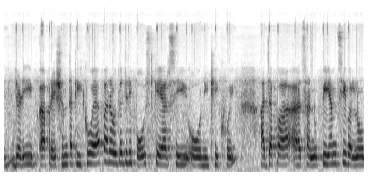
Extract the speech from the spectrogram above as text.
ਜਿਹੜੀ ਆਪਰੇਸ਼ਨ ਤਾਂ ਠੀਕ ਹੋਇਆ ਪਰ ਉਹਦਾ ਜਿਹੜੀ ਪੋਸਟ ਕੇਅਰ ਸੀ ਉਹ ਨਹੀਂ ਠੀਕ ਹੋਈ। ਅੱਜ ਆਪਾਂ ਅ, ਸਾਨੂੰ ਪੀਐਮਸੀ ਵੱਲੋਂ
